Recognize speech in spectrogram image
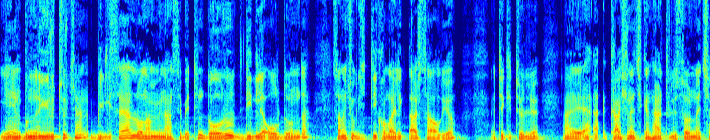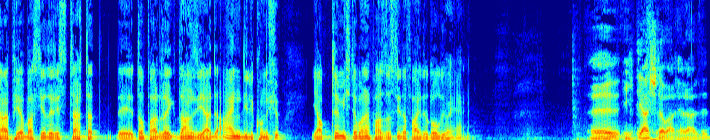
yani bunları yürütürken bilgisayarla olan münasebetin doğru dille olduğunda sana çok ciddi kolaylıklar sağlıyor. Öteki türlü hani, karşına çıkan her türlü soruna çarpıya bas ya da restart at e, toparladan ziyade aynı dili konuşup yaptığım işte bana fazlasıyla faydalı oluyor yani. Ee, ihtiyaç da var herhalde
